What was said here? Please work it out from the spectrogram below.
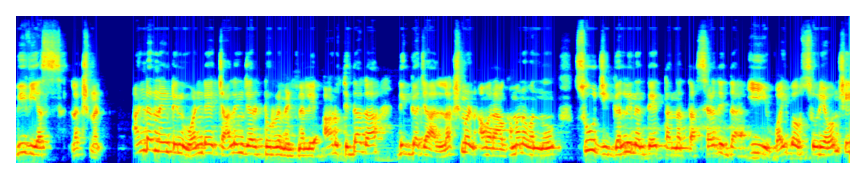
VVS Laxman. Under nineteen one day challenger ಟೂರ್ನಮೆಂಟ್ನಲ್ಲಿ ಆಡುತ್ತಿದ್ದಾಗ ದಿಗ್ಗಜ ಲಕ್ಷ್ಮಣ್ ಅವರ ಗಮನವನ್ನು ಸೂಜಿ ಗಲ್ಲಿನಂತೆ ತನ್ನತ್ತ ಸೆಳೆದಿದ್ದ ಈ ವೈಭವ್ ಸೂರ್ಯವಂಶಿ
